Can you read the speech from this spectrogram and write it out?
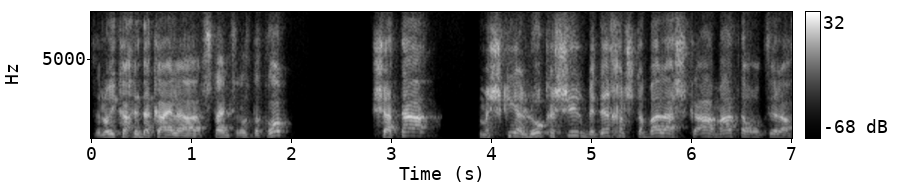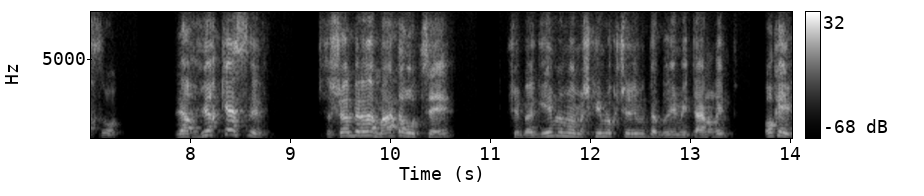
זה לא ייקח לי דקה אלא שתיים שלוש דקות, כשאתה משקיע לא כשיר, בדרך כלל כשאתה בא להשקעה, מה אתה רוצה לעשות? להרוויח כסף. כשאתה שואל בן אדם, מה אתה רוצה? כשמגיעים לנו משקיעים לא כשירים ומדברים איתנו, אומרים, אוקיי,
